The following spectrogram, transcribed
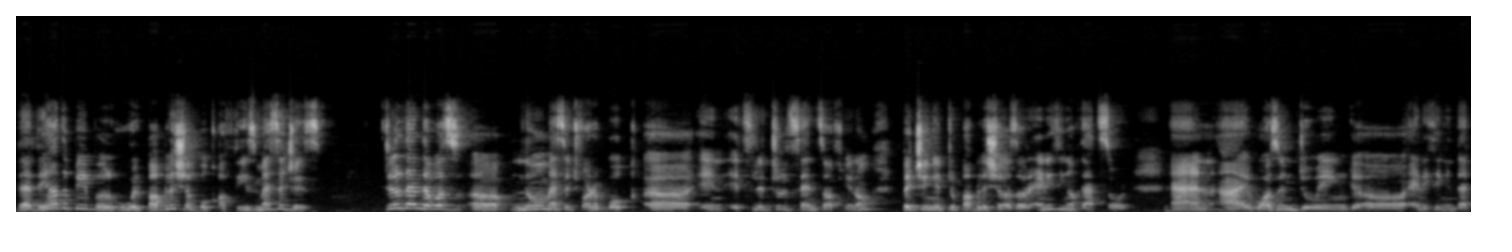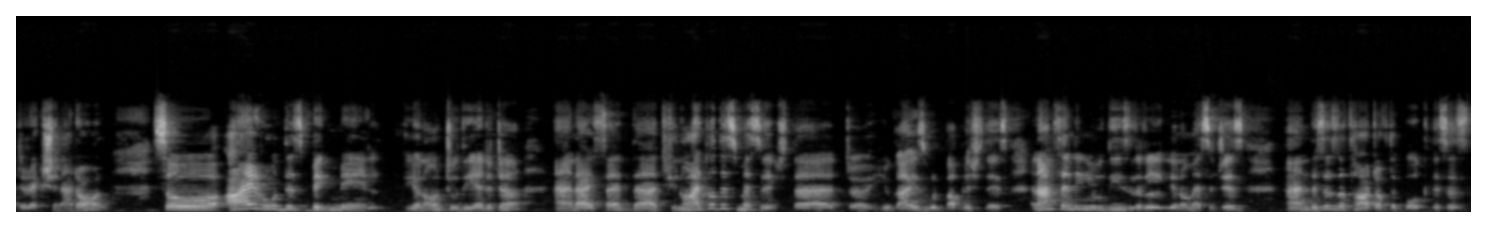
that they are the people who will publish a book of these messages till then there was uh, no message for a book uh, in its literal sense of you know pitching it to publishers or anything of that sort. And i wasn't doing uh, anything in that direction at all. So i wrote this big mail you know to the editor and i said that you know i got this message that uh, you guys would publish this and i'm sending you these little you know messages and this is the thought of the book. This is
